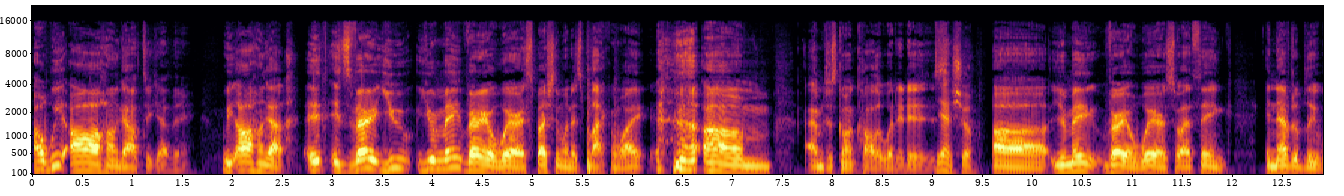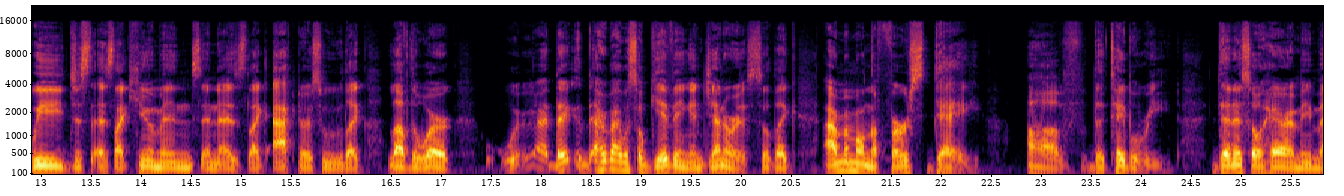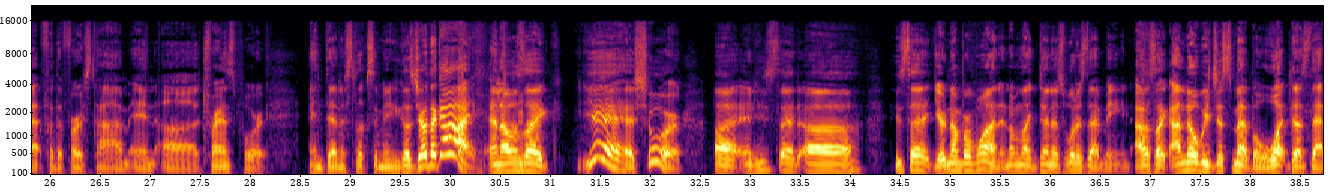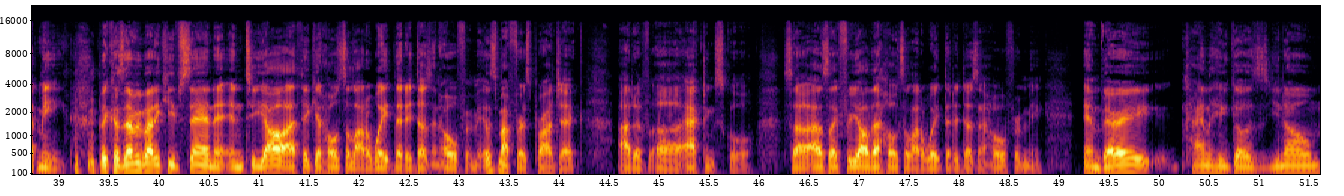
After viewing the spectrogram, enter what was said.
Oh, we all hung out together. We all hung out. It, it's very you. You're made very aware, especially when it's black and white. um, I'm just going to call it what it is. Yeah, sure. uh you're made very aware so i think inevitably we just as like humans and as like actors who like love the work they, everybody was so giving and generous so like i remember on the first day of the table read denis o'hare and me met for the first time in uh transport and dennis looks at me and he goes you're the guy and i was like yeah sure uh and he said uh he said, You're number one. And I'm like, Dennis, what does that mean? I was like, I know we just met, but what does that mean? because everybody keeps saying it. And to y'all, I think it holds a lot of weight that it doesn't hold for me. It was my first project out of uh, acting school. So I was like, For y'all, that holds a lot of weight that it doesn't hold for me. And very kindly, he goes, You know,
